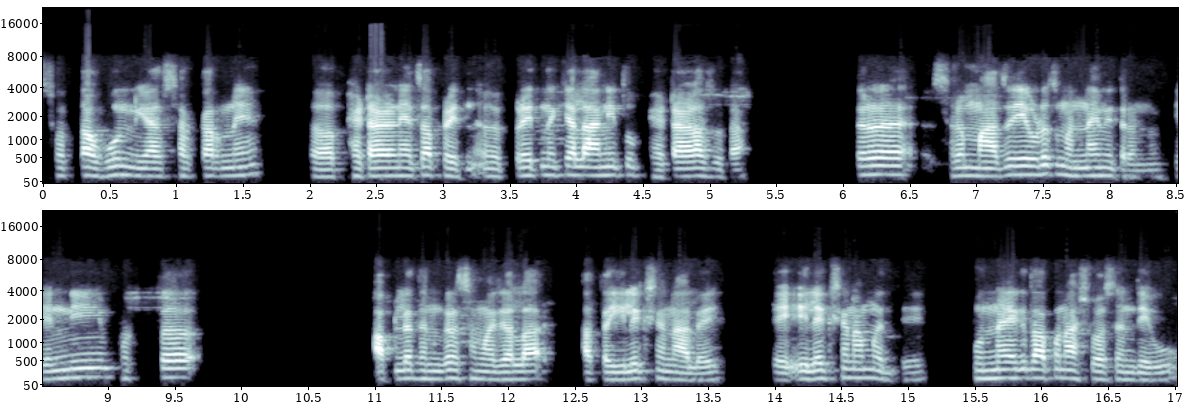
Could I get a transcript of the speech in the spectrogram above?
स्वतःहून या सरकारने अ, फेटाळण्याचा प्रयत्न प्रयत्न केला आणि तो फेटाळला सुद्धा. तर सर माझं एवढंच म्हणणं आहे मित्रांनो, त्यांनी फक्त आपल्या धनगर समाजाला आता इलेक्शन आलंय. त्या इलेक्शनामध्ये पुन्हा एकदा आपण आश्वासन देऊ.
